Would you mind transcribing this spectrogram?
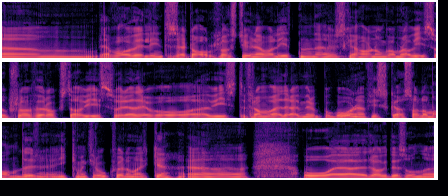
Ehm, Jeg var veldig interessert i alle slags dyr da jeg var liten. Jeg husker jeg har noen gamle avisoppslag fra Rakstad Avis hvor jeg drev og eh, viste fram hva jeg drev med rundt på gården. Jeg fiska salamander, ikke med krok, vel å merke. Eh, Og jeg lagde sånne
